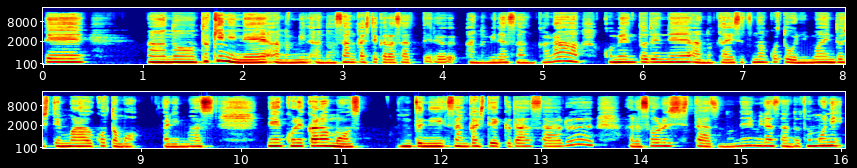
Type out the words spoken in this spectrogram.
で、あの、時にね、あの、み、あの、参加してくださってる、あの、皆さんからコメントでね、あの、大切なことをリマインドしてもらうこともあります。ね、これからも、本当に参加してくださる、あの、ソウルシスターズのね、皆さんと共に、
